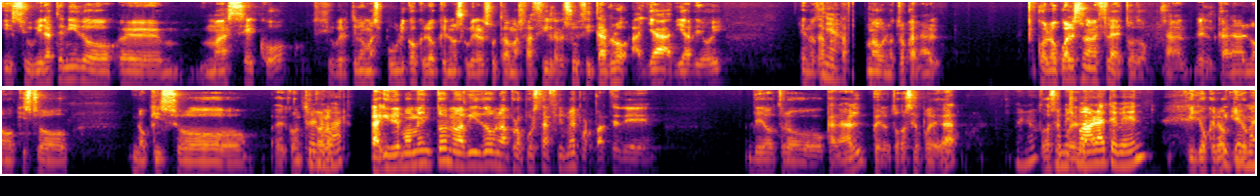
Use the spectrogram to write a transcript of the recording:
y si hubiera tenido eh, más eco, si hubiera tenido más público, creo que nos hubiera resultado más fácil resucitarlo allá a día de hoy en otra plataforma o en otro canal. Con lo cual es una mezcla de todo. O sea, el canal no quiso no quiso eh, continuar. Y de momento no ha habido una propuesta firme por parte de, de otro canal, pero todo se puede dar. Bueno, lo mismo ahora te ven. Y yo creo, que no,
